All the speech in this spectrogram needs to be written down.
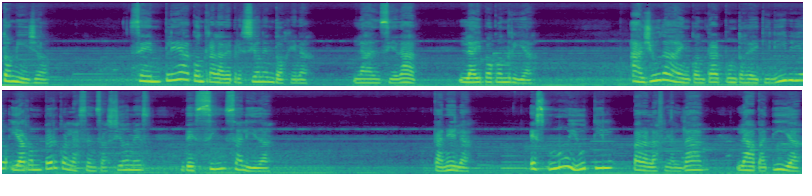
Tomillo. Se emplea contra la depresión endógena, la ansiedad, la hipocondría. Ayuda a encontrar puntos de equilibrio y a romper con las sensaciones de sin salida. Canela. Es muy útil para la frialdad, la apatía,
